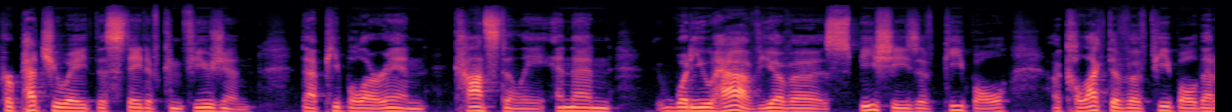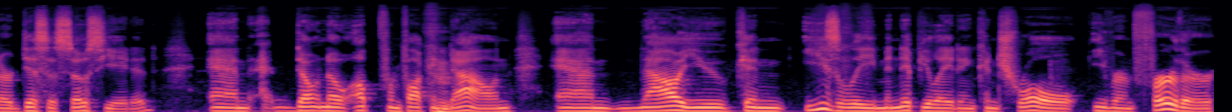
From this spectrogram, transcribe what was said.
perpetuate this state of confusion that people are in constantly and then what do you have? You have a species of people a collective of people that are disassociated and don't know up from fucking hmm. down and now you can easily manipulate and control even further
